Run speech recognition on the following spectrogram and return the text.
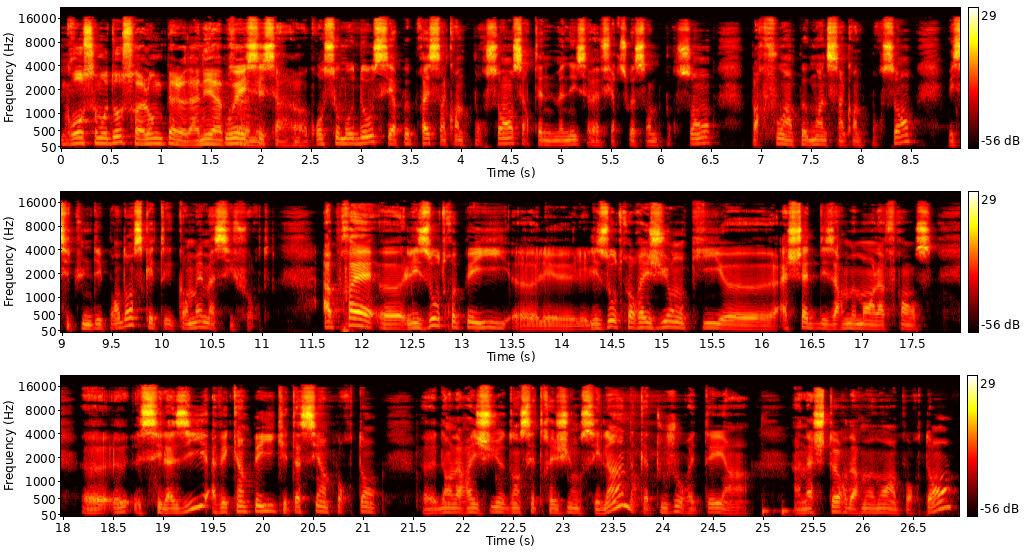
Grosso modo, sur la longue période, année après oui, année. Oui, c'est ça. Grosso modo, c'est à peu près 50%. Certaines années, ça va faire 60%, parfois un peu moins de 50%, mais c'est une dépendance qui était quand même assez forte. Après, euh, les autres pays, euh, les, les, autres régions qui euh, achètent des armements à la France, c'est l'Asie, avec un pays qui est assez important dans, la région, dans cette région, c'est l'Inde, qui a toujours été un, un acheteur d'armement important.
